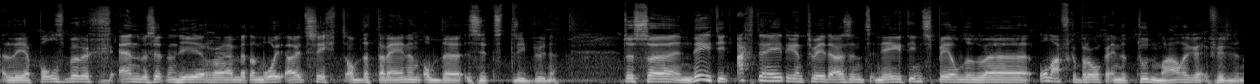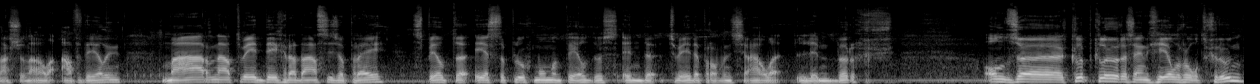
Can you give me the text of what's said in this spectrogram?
Leopoldsburg. En we zitten hier met een mooi uitzicht op de terreinen op de zittribune. Tussen 1998 en 2019 speelden we onafgebroken in de toenmalige vierde nationale afdeling. Maar na twee degradaties op rij speelt de eerste ploeg momenteel dus in de tweede provinciale Limburg. Onze clubkleuren zijn geel, rood, groen.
